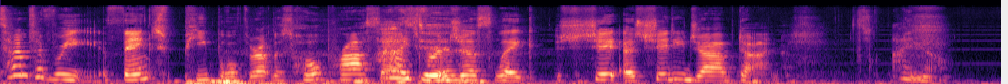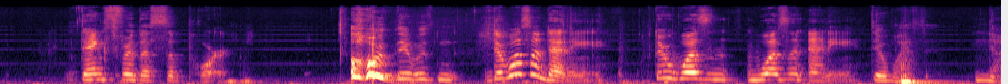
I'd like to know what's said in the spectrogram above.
times have we thanked people throughout this whole process for just like shit a shitty job done? I know. Thanks for the support. Oh, there was n- There wasn't any. There wasn't wasn't any. there wasn't. No,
